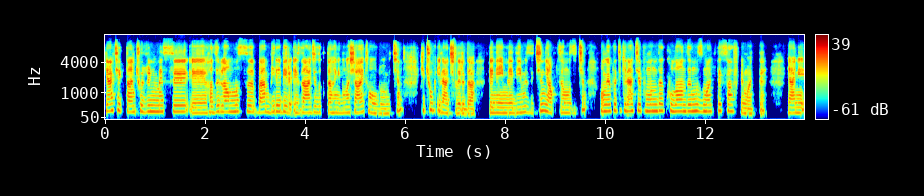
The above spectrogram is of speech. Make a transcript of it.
Gerçekten çözülmesi, e, hazırlanması ben birebir eczacılıkta hani buna şahit olduğum için ki çok ilaçları da deneyimlediğimiz için, yaptığımız için homeopatik ilaç yapımında kullandığımız madde saf bir madde. Yani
